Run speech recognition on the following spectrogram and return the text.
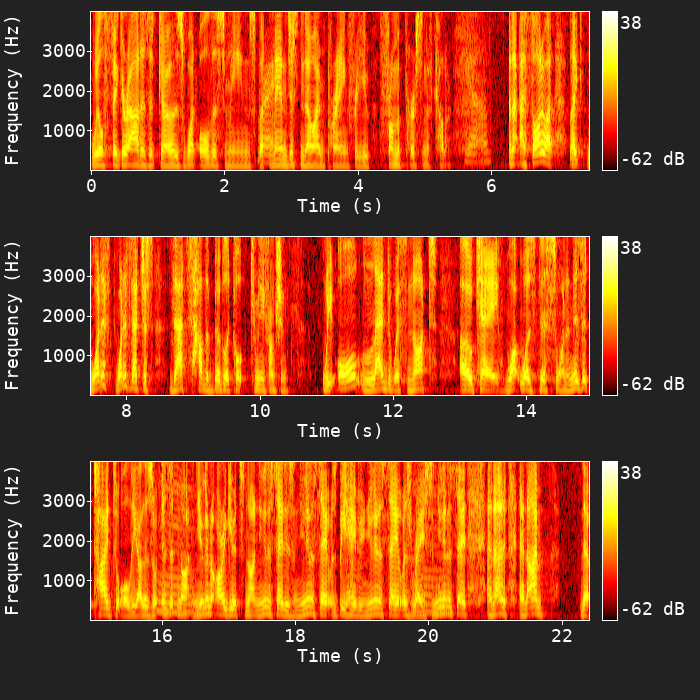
We'll figure out as it goes what all this means. But Right. man, just know I'm praying for you from a person of color. Yeah. And I I thought about like, what if, what if that just, that's how the biblical community function? We all led with not, okay, what was this one? And is it tied to all the others or is it not? And mm. you're going to argue it's not. And you're going to say it is. And you're going to say it was behavior. And you're going to say it was race. And you're going to mm. say, and, I, and I'm, that,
